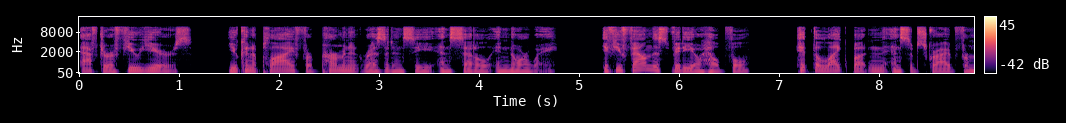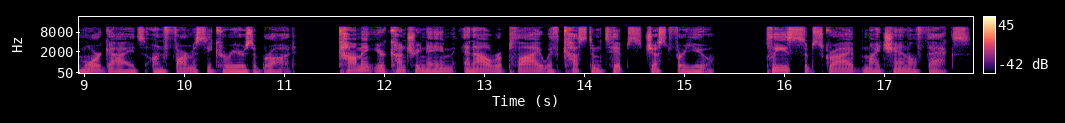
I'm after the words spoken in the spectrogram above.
After a few years, you can apply for permanent residency and settle in Norway. If you found this video helpful, Hit the like button and subscribe for more guides on pharmacy careers abroad. Comment your country name and I'll reply with custom tips just for you. Please subscribe my channel Thanks.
